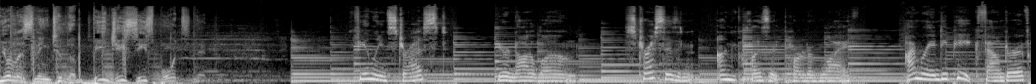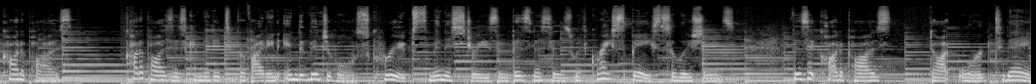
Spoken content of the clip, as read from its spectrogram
You're listening to the BGC Sports Network. Feeling stressed? You're not alone. Stress is an unpleasant part of life. I'm Randy Peak, founder of Katapause. Katapause is committed to providing individuals, groups, ministries, and businesses with grace based solutions. Visit Katapause.org today.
